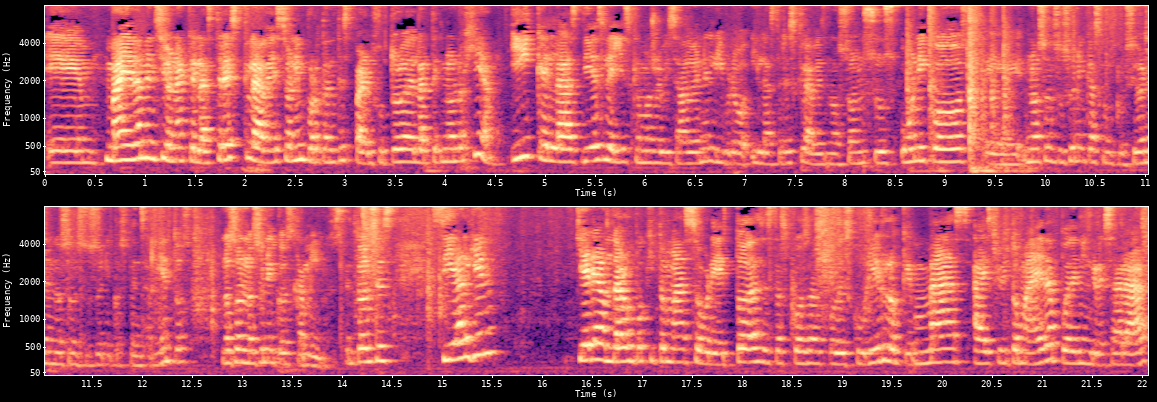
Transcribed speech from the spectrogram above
eh, Maeda menciona que las tres claves son importantes para el futuro de la tecnología y que las 10 leyes que hemos revisado en el libro y las tres claves no son sus únicos, eh, no son sus únicas conclusiones, no son sus únicos pensamientos, no son los únicos caminos. Entonces, si alguien quiere ahondar un poquito más sobre todas estas cosas o descubrir lo que más ha escrito Maeda, pueden ingresar a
